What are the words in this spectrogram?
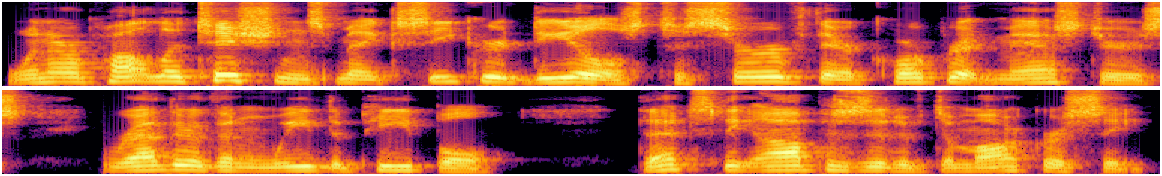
When our politicians make secret deals to serve their corporate masters rather than we the people, that's the opposite of democracy.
